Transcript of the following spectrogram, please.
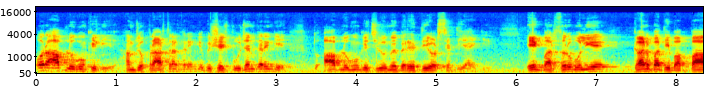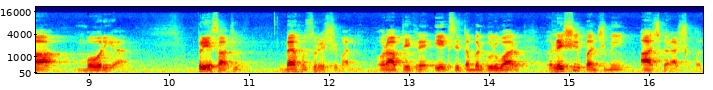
और आप लोगों के लिए हम जो प्रार्थना करेंगे, विशेष पूजन करेंगे तो आप लोगों के जीवन में वृद्धि और सिद्धि आएगी। एक बार ज़रूर बोलिए, गणपति बप्पा मोरिया। प्रिय साथियों, मैं हूँ सुरेश श्रीमाली और आप देख रहे हैं एक सितंबर गुरुवार, ऋषि पंचमी, आज का राशिफल।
